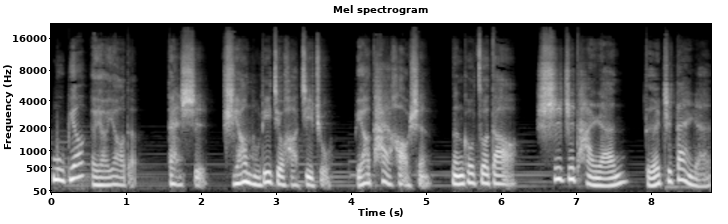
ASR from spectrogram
目标要要要的，但是只要努力就好，记住。不要太好胜，能够做到失之坦然，得之淡然，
